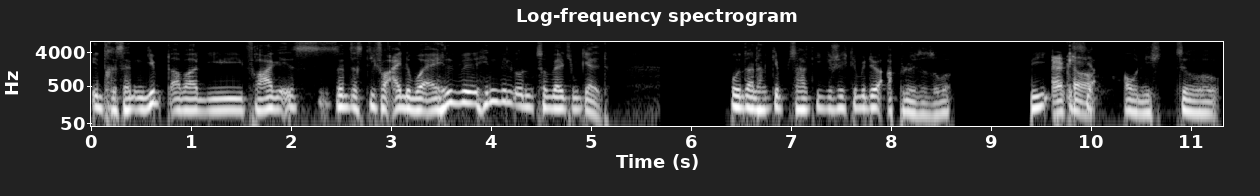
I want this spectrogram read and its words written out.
Interessenten gibt, aber die Frage ist, sind es die Vereine, wo er hin will, hin will und zu welchem Geld? Und dann gibt es halt die Geschichte mit der Ablösesumme. Die Ja, ist ja auch nicht so.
